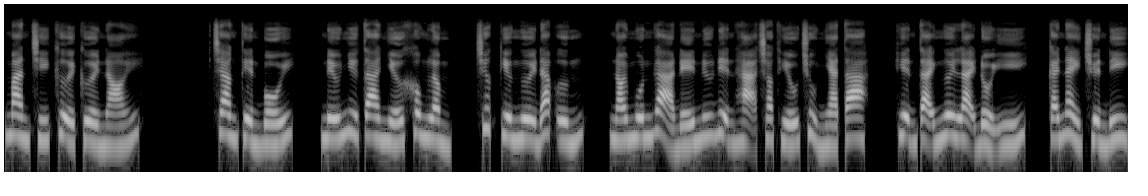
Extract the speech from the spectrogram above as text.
Man Chí cười cười nói. Trang tiền bối, nếu như ta nhớ không lầm, trước kia ngươi đáp ứng, nói muốn gả đế nữ điện hạ cho thiếu chủ nhà ta, hiện tại ngươi lại đổi ý, cái này truyền đi,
